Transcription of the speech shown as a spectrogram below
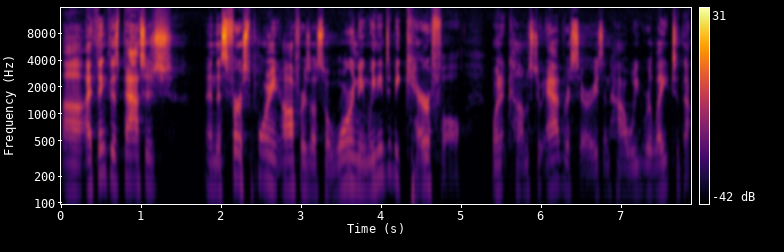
uh, I think this passage and this first point offers us a warning. We need to be careful when it comes to adversaries and how we relate to them.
